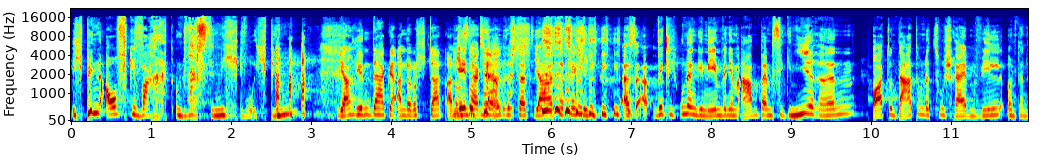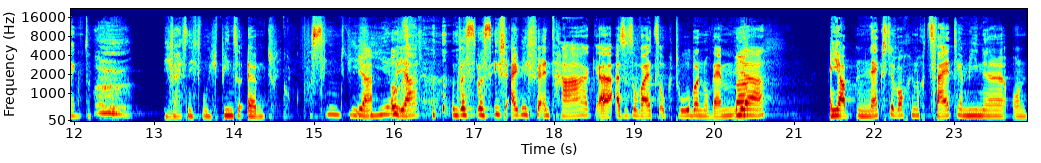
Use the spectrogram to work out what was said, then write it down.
ich bin aufgewacht und wusste nicht, wo ich bin. ja. Jeden Tag eine andere Stadt, anderes Jeden Tag Hotel. eine andere Stadt, ja, tatsächlich. Also äh, wirklich unangenehm, wenn ihr am Abend beim Signieren Ort und Datum dazu schreiben will und dann denkt so, oh, ich weiß nicht, wo ich bin. So, ähm, Entschuldigung, wo sind wir Ja. hier? Oh. Ja. Und was, was ist eigentlich für ein Tag? Also so war jetzt Oktober, November. Ja. Ich habe nächste Woche noch zwei Termine und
